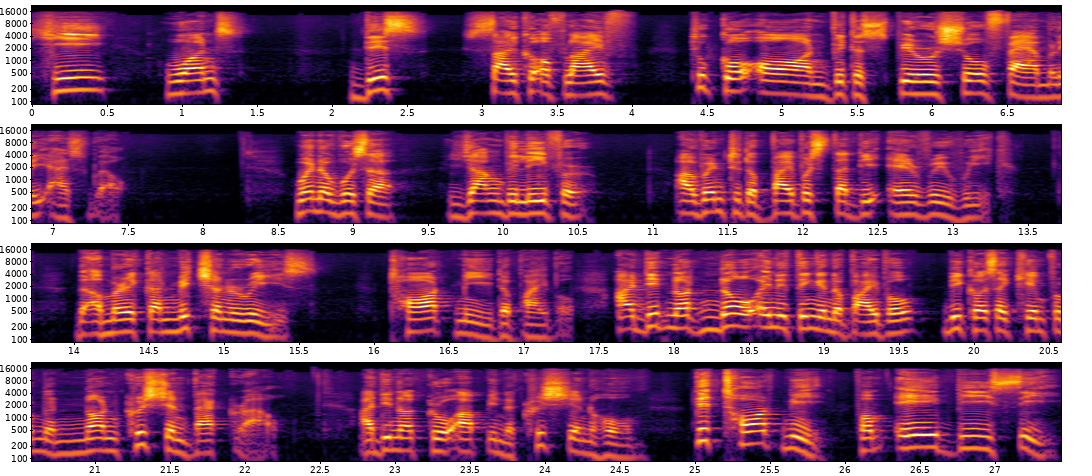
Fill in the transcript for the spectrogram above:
He wants this cycle of life to go on with a spiritual family as well. When I was a young believer, I went to the Bible study every week. The American missionaries taught me the Bible. I did not know anything in the Bible because I came from a non Christian background. I did not grow up in a Christian home. They taught me from A, B, C.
